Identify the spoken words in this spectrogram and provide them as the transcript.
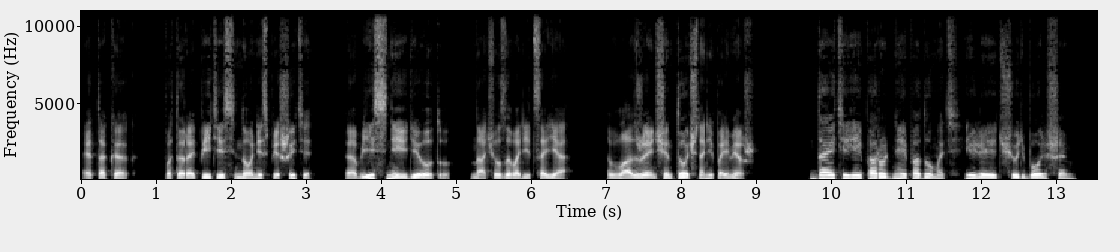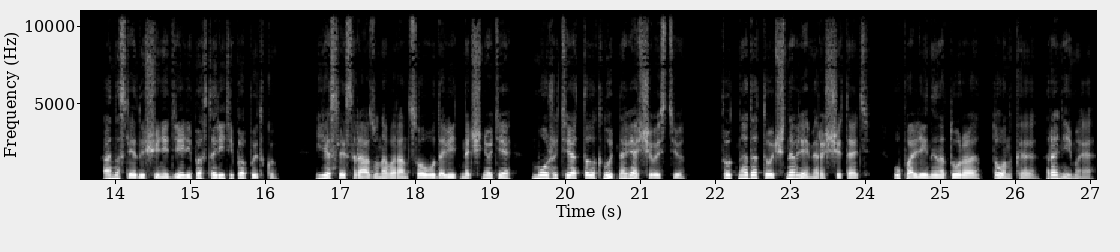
«Это как? Поторопитесь, но не спешите? Объясни идиоту», — начал заводиться я. «Вас, женщин, точно не поймешь». «Дайте ей пару дней подумать, или чуть больше. А на следующей неделе повторите попытку. Если сразу на Воронцову давить начнете, можете оттолкнуть навязчивостью. Тут надо точно время рассчитать. У Полины натура тонкая, ранимая».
